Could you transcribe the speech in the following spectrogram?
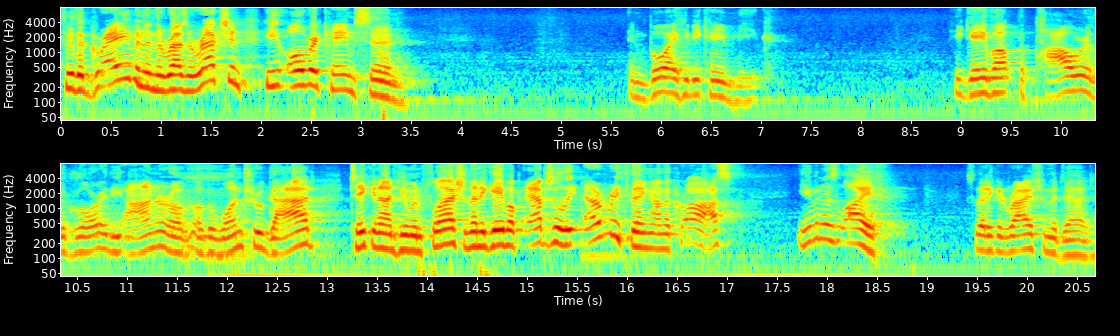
Through the grave and in the resurrection, he overcame sin. And boy, he became meek. He gave up the power, the glory, the honor of, of the one true God, taking on human flesh, and then he gave up absolutely everything on the cross, even his life, so that he could rise from the dead.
